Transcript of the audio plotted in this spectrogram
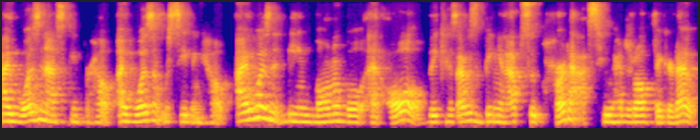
I wasn't asking for help. I wasn't receiving help. I wasn't being vulnerable at all because I was being an absolute hard ass who had it all figured out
